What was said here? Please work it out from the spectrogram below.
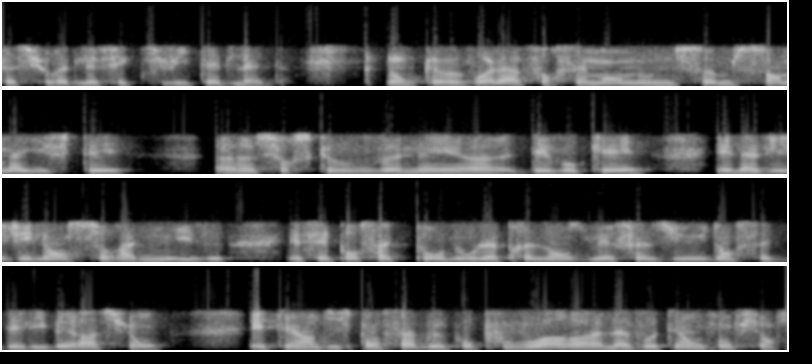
s'assurer de l'effectivité de l'aide. Donc voilà, forcément, nous ne sommes sans naïveté euh, sur ce que vous venez euh, d'évoquer et la vigilance sera de mise. Et c'est pour ça que pour nous, la présence du FSU dans cette délibération était indispensable pour pouvoir euh, la voter en confiance.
